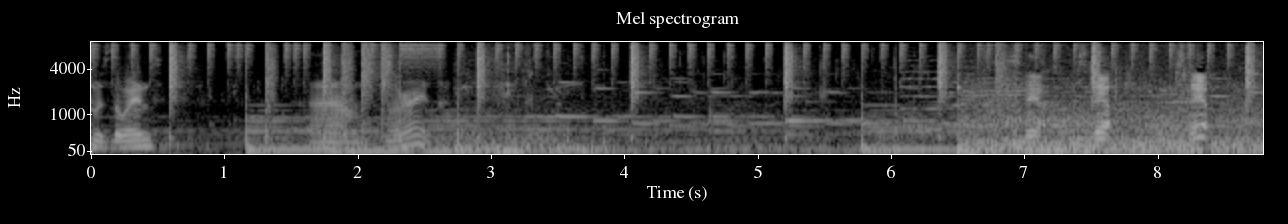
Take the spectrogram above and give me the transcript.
Was the wind. Um, all right. Stay up, stay up, stay up.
